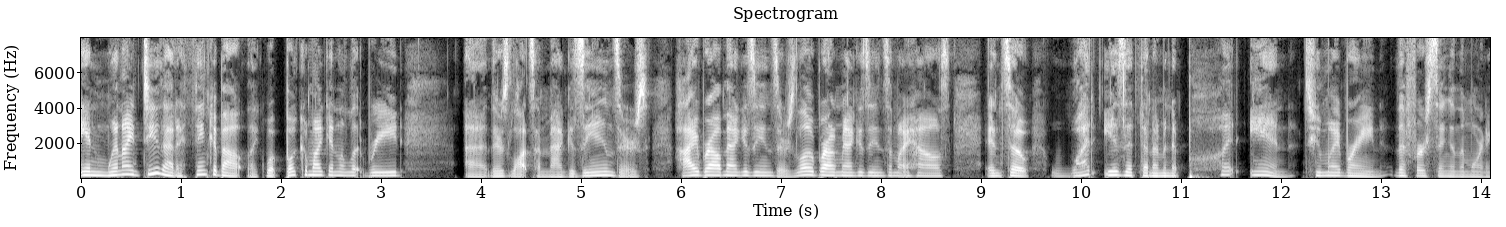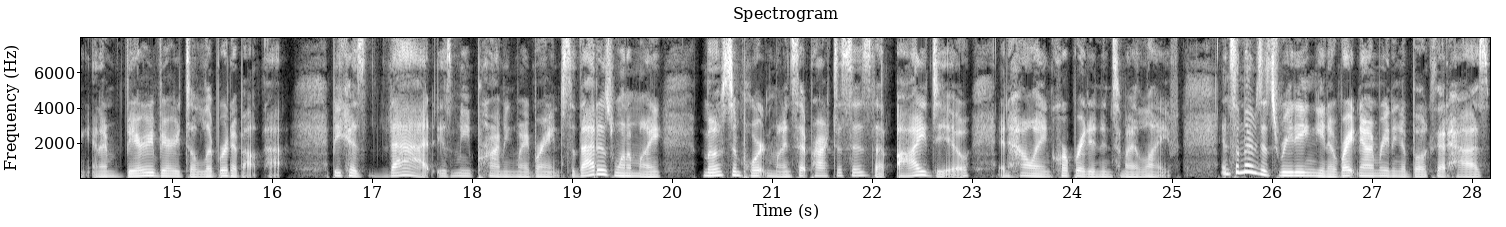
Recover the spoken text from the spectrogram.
and when I do that, I think about like what book am I going to read? Uh, there's lots of magazines. There's highbrow magazines. There's lowbrow magazines in my house. And so, what is it that I'm going to put in to my brain the first thing in the morning? And I'm very, very deliberate about that because that is me priming my brain. So, that is one of my most important mindset practices that I do and how I incorporate it into my life. And sometimes it's reading, you know, right now I'm reading a book that has,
